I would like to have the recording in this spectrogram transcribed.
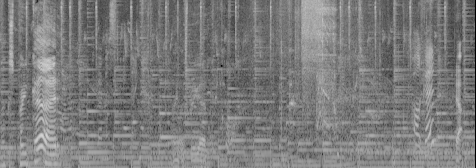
Looks pretty good. I think I missed anything. I think it looks pretty good. Cool. All good? Yeah.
